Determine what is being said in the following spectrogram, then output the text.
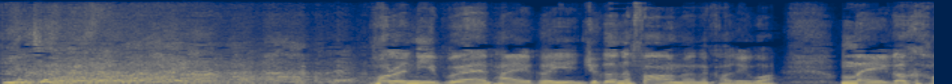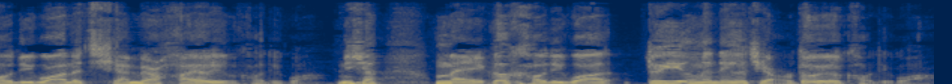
或者你不愿意拍也可以，你就跟那放着那烤地瓜，每个烤地瓜的前边还有一个烤地瓜，你想每个烤地瓜对应的那个角都有一个烤地瓜，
